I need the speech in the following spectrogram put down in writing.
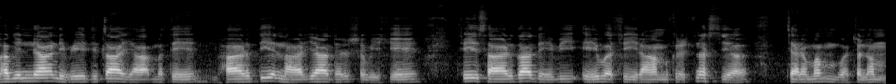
भगिन्या निवेदिताया मते भारतीय नार्यादर्श विषय श्री शारदा देवी एव श्रीरामकृष्ण से चरम वचनम।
